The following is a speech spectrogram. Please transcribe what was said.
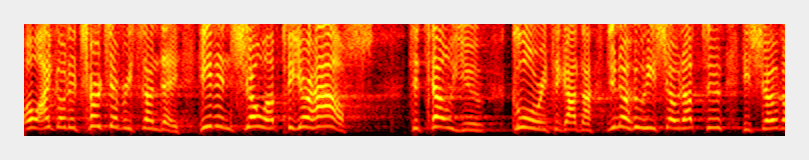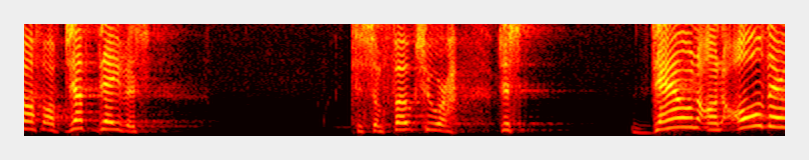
Oh, I go to church every Sunday. He didn't show up to your house to tell you glory to God. Now, you know who he showed up to? He showed off off Jeff Davis to some folks who are just down on all their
